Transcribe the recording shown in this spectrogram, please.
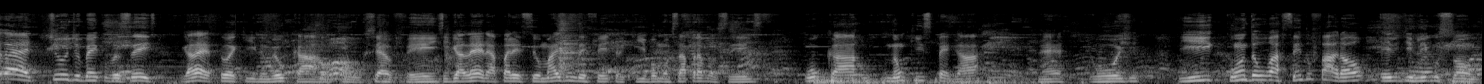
Fala galera, tudo bem com vocês? Galera, tô aqui no meu carro que o Céu fez E galera, apareceu mais um defeito aqui, vou mostrar pra vocês O carro não quis pegar, né, hoje E quando eu acendo o farol, ele desliga o som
